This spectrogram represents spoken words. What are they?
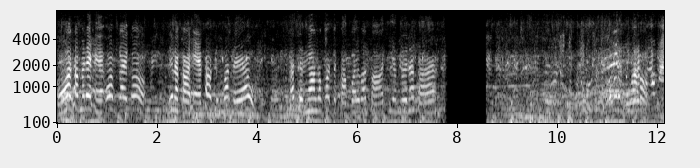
อ๋อถ้าไม่ได้แห่อ้อมไกลก็ นี่แหละค่ะแห่เข้าถึงวัดแล้ว ถ้าเสร็จงานเราก็จะกลับไปวัดป่าเชียงเลยนะคะว่าก็เอาหมา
